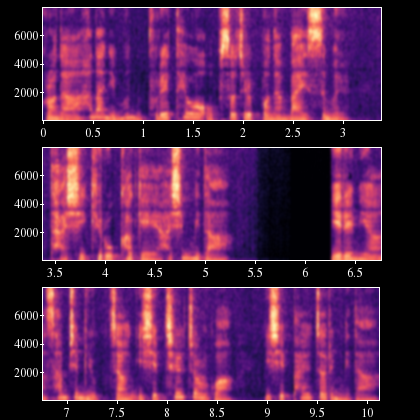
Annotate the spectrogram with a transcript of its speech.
그러나 하나님은 불에 태워 없어질 뻔한 말씀을 다시 기록하게 하십니다. 예레미야 36장 27절과 28절입니다.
